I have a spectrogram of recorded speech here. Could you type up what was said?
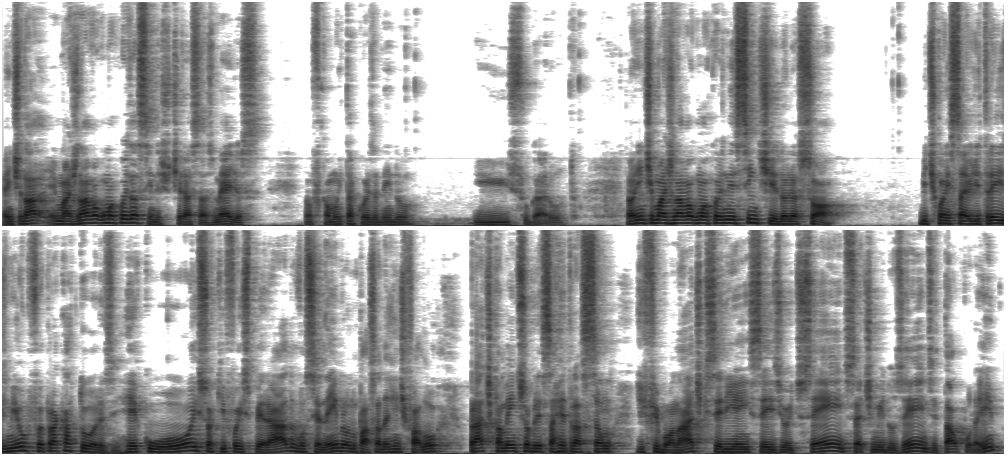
A gente imaginava alguma coisa assim, deixa eu tirar essas médias, não fica muita coisa dentro do... Isso, garoto. Então a gente imaginava alguma coisa nesse sentido, olha só. Bitcoin saiu de 3 mil, foi para 14, recuou, isso aqui foi esperado. Você lembra, ano passado a gente falou praticamente sobre essa retração de Fibonacci, que seria em 6.800, 7.200 e tal, por aí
